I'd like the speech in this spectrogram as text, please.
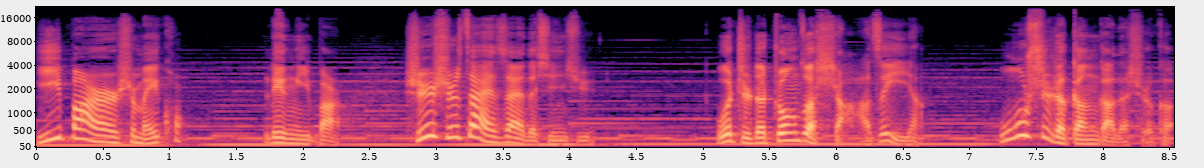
一半是没空，另一半实实在在的心虚。我只得装作傻子一样，无视着尴尬的时刻，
